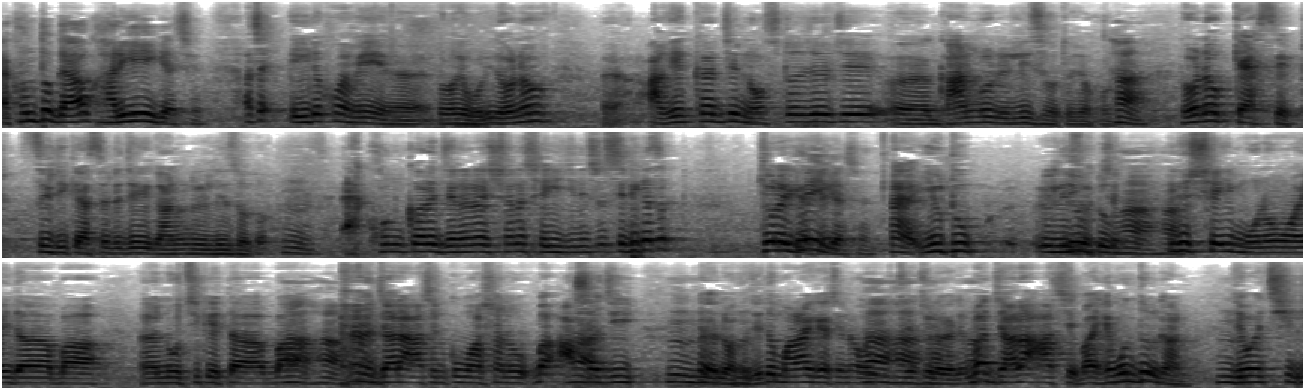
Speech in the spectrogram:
এখন তো গায়ক হারিয়েই গেছে। আচ্ছা এইরকম আমি তোমাকে বলি ধরো আগেকার যে নস্টলজের যে গানগুলো রিলিজ হতো যখন হ্যাঁ। ধরো নাও ক্যাসেট সিডি ক্যাসেটে যে গানগুলো রিলিজ হতো এখনকার জেনারেশনে সেই জিনিসটা সিডি ক্যাসেট চলে গেছে। গেছে। হ্যাঁ ইউটিউব রিলিজ হচ্ছে। হ্যাঁ, হ্যাঁ। কিন্তু সেই মনোময়দা বা নচিকেতা বা হ্যাঁ, হ্যাঁ, যারা আছেন কুমার শানু বা আশাজি লতাজি তো মারা গেছেন হ্যাঁ, সে হ্যাঁ, চলে গেছে বা যারা আছে বা হেমন্তর গান যেভাবে ছিল।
